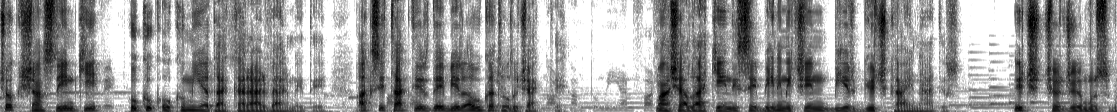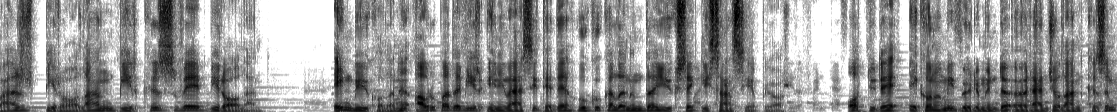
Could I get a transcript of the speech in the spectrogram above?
Çok şanslıyım ki hukuk okumaya da karar vermedi. Aksi takdirde bir avukat olacaktı. Maşallah kendisi benim için bir güç kaynağıdır. Üç çocuğumuz var, bir oğlan, bir kız ve bir oğlan. En büyük olanı Avrupa'da bir üniversitede hukuk alanında yüksek lisans yapıyor. ODTÜ'de ekonomi bölümünde öğrenci olan kızım,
